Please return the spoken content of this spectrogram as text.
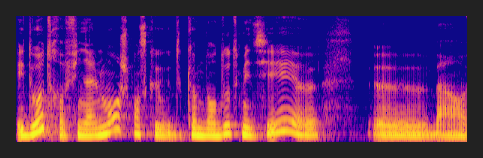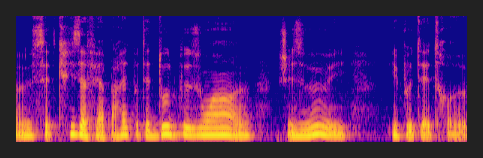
Et d'autres, finalement, je pense que, comme dans d'autres métiers, euh, euh, ben, cette crise a fait apparaître peut-être d'autres besoins euh, chez eux. Et, et peut-être euh,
